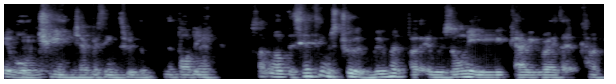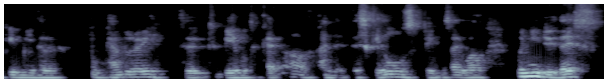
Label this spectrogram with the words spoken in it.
it will mm-hmm. change everything through the, the body. It's like well, the same thing was true with movement, but it was only Gary Gray that kind of gave me the vocabulary to, to be able to get oh and the, the skills people say well when you do this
